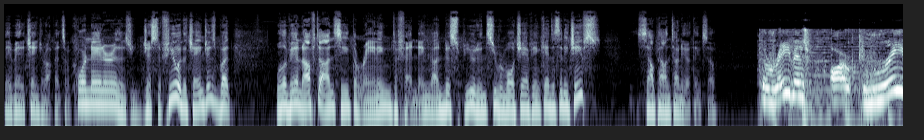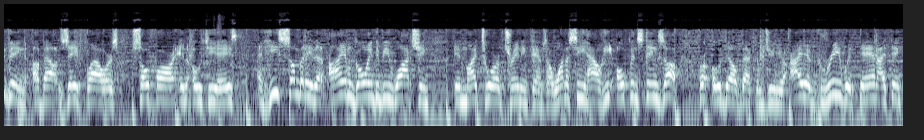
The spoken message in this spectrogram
they made a change in offensive coordinator. There's just a few of the changes, but will it be enough to unseat the reigning, defending, undisputed Super Bowl champion Kansas City Chiefs? Sal Paolantonio thinks so. The Ravens are raving about Zay Flowers so far in OTAs, and he's somebody that I am going to be watching in my tour of training camps. I want to see how he opens things up for Odell Beckham Jr. I agree with Dan. I think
